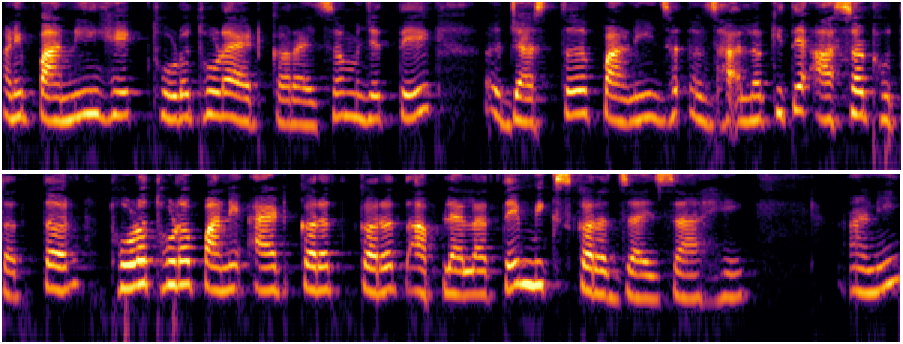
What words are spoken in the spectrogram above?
आणि पाणी हे थोडं थोडं ॲड करायचं म्हणजे ते जास्त पाणी झ झालं की ते आसट होतात. तर थोडं थोडं पाणी ॲड करत करत आपल्याला ते मिक्स करत जायचं आहे. आणि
